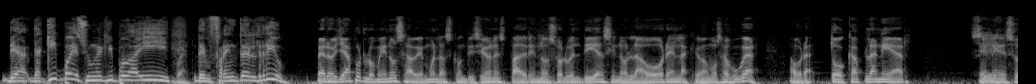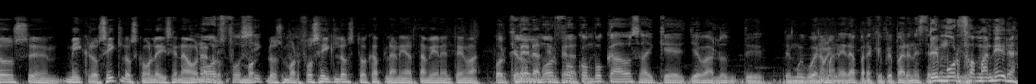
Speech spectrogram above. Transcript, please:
de, de aquí, pues un equipo de ahí, Bueno. de frente del río. Pero ya por lo menos sabemos las condiciones, padre, no solo el día, sino la hora en la que vamos a jugar. Ahora, toca planear Sí. en esos eh, microciclos, como le dicen ahora, los, Morfociclos. mo- los morfociclos, toca planear también el tema Porque de los la morfo convocados hay que llevarlos de, de muy buena manera para que preparen este De partido. morfa manera.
